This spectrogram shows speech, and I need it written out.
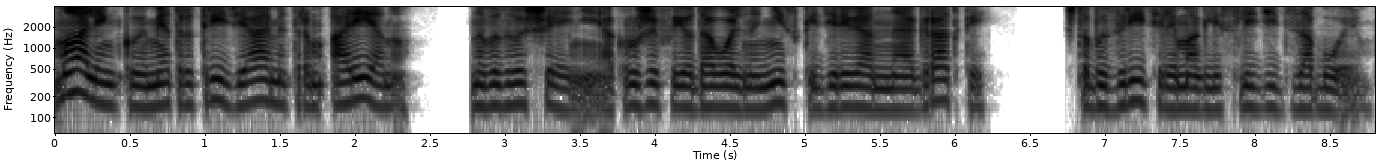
маленькую, метра три диаметром, арену на возвышении, окружив ее довольно низкой деревянной оградкой, чтобы зрители могли следить за боем.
